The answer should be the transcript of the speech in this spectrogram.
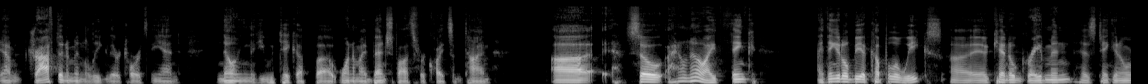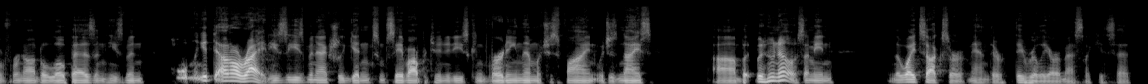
am drafted him in the league there towards the end, knowing that he would take up uh, one of my bench spots for quite some time. Uh, so I don't know. I think I think it'll be a couple of weeks. Uh, Kendall Graveman has taken over Fernando Lopez, and he's been holding it down all right. He's he's been actually getting some save opportunities, converting them, which is fine, which is nice. Uh, but but who knows? I mean, the White Sox are man, they're they really are a mess, like you said.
